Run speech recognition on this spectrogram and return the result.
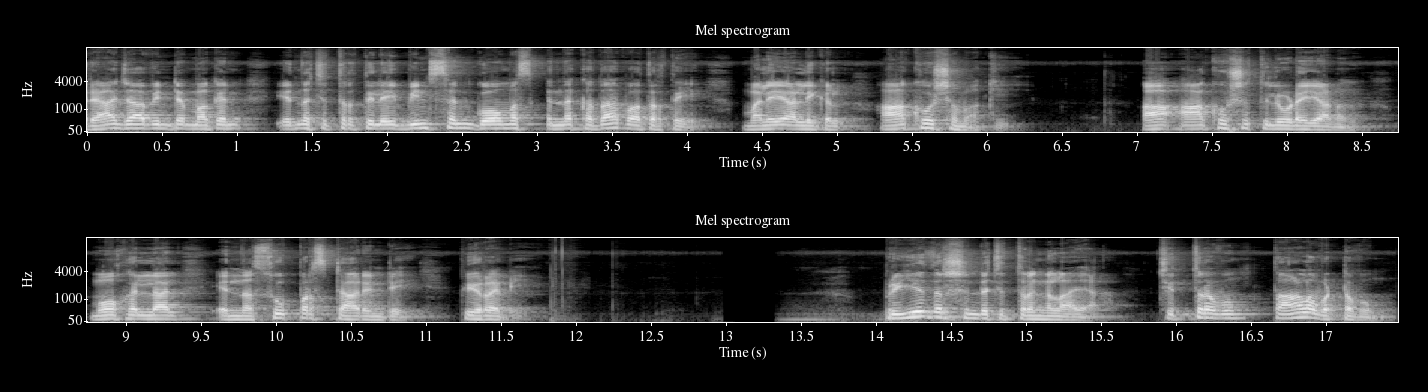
രാജാവിന്റെ മകൻ എന്ന ചിത്രത്തിലെ വിൻസെന്റ് ഗോമസ് എന്ന കഥാപാത്രത്തെ മലയാളികൾ ആഘോഷമാക്കി. ആ ആഘോഷത്തിലൂടെയാണ് മോഹൻലാൽ എന്ന സൂപ്പർ സ്റ്റാറിന്റെ പിറവി. പ്രിയദർശന്റെ ചിത്രങ്ങളായ ചിത്രവും താളവട്ടവും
